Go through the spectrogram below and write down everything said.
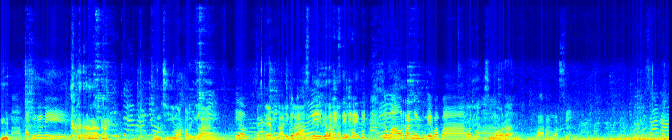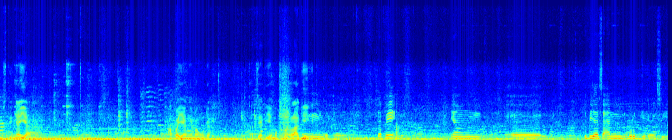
sama apa dulu nih? Kunci motor hilang Iya, itu hilang. pasti, itu pasti lah itu. Semua orang ibu, eh bapak, mohon maaf. semua orang. Semua orang pasti. dan mestinya ya apa yang emang udah terjadi ya mau ke mana lagi gitu Mm-mm, betul. Tapi yang eh, kebiasaan buruk juga sih.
